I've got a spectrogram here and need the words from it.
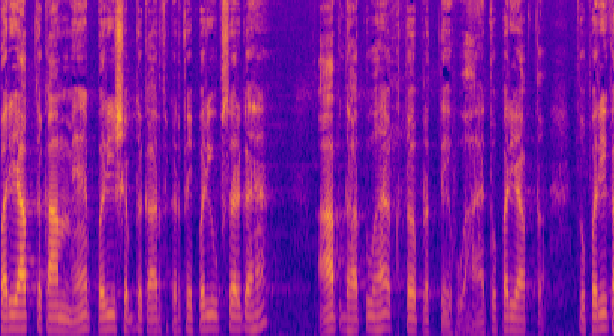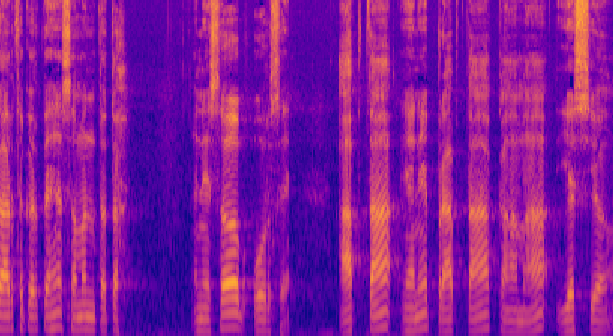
पर्याप्त काम में, परि शब्द का अर्थ करते परि उपसर्ग है, आप धातु है त प्रत्यय हुआ है तो पर्याप्त। तो परि का अर्थ करते हैं, समन्ततः, यानी सब ओर से। आपता यानी प्राप्ता कामा यस्य।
